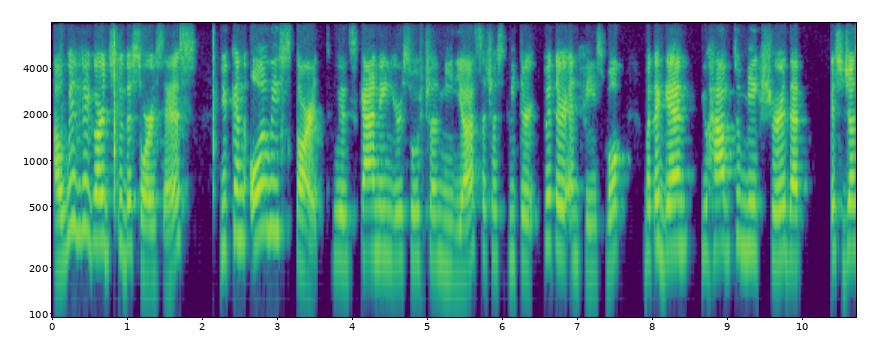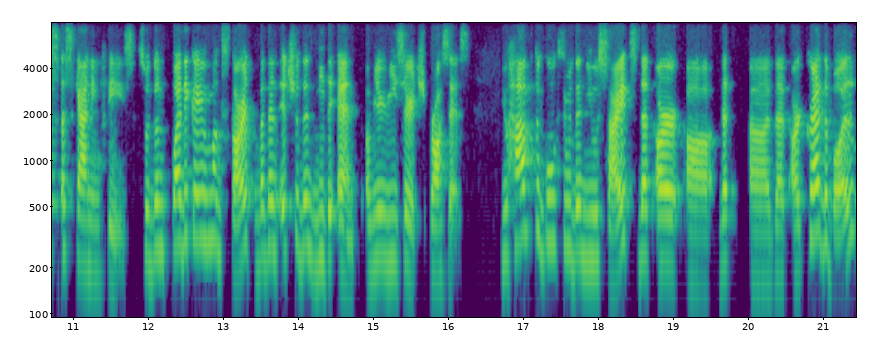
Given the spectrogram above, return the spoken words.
Uh, with regards to the sources, you can always start with scanning your social media, such as Twitter, Twitter and Facebook. But again, you have to make sure that it's just a scanning phase. So, dun pwede kayo mag-start, but then it shouldn't be the end of your research process. You have to go through the news sites that are uh, that uh, that are credible,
